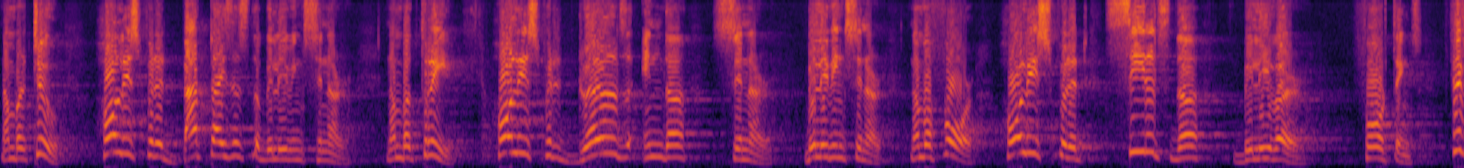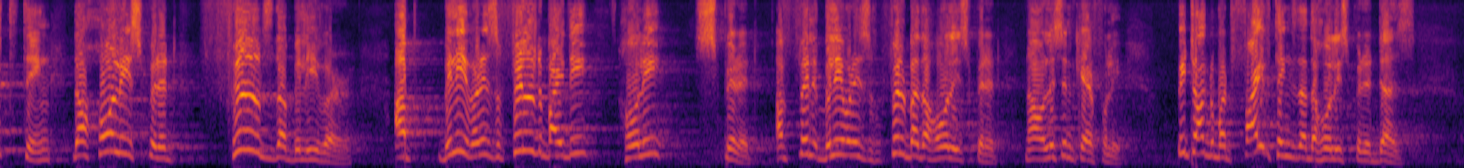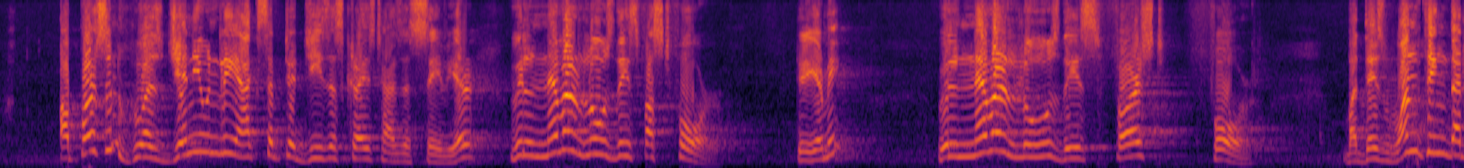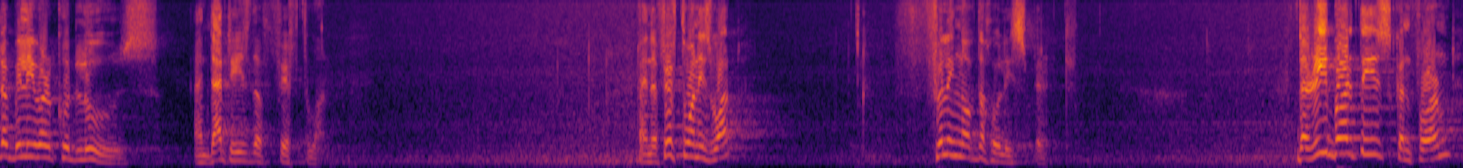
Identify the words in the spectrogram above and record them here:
Number two, Holy Spirit baptizes the believing sinner. Number three, Holy Spirit dwells in the sinner, believing sinner. Number four, Holy Spirit seals the believer. Four things. Fifth thing, the Holy Spirit fills the believer. A believer is filled by the Holy Spirit. A believer is filled by the Holy Spirit. Now listen carefully. We talked about five things that the Holy Spirit does. A person who has genuinely accepted Jesus Christ as a Savior will never lose these first four. Do you hear me? Will never lose these first four. But there's one thing that a believer could lose, and that is the fifth one. And the fifth one is what? filling of the Holy Spirit. The rebirth is confirmed,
